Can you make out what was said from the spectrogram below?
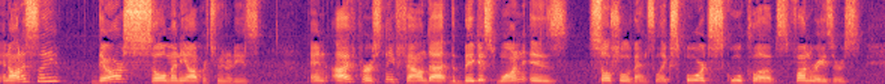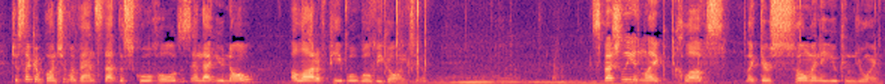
And honestly, there are so many opportunities. And I've personally found that the biggest one is social events like sports, school clubs, fundraisers. Just like a bunch of events that the school holds and that you know a lot of people will be going to especially in like clubs. Like there's so many you can join.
